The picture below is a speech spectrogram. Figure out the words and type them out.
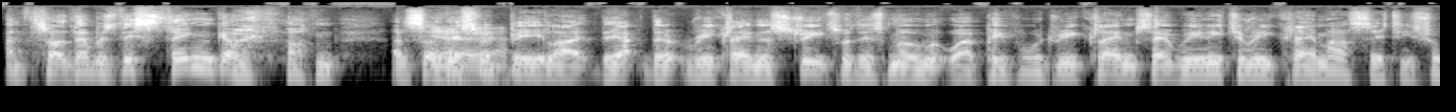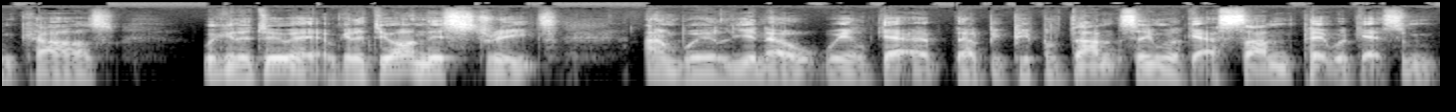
And so there was this thing going on, and so Yeah, this yeah. would be like the, the reclaim the streets was this moment where people would reclaim, say, we need to reclaim our cities from cars. We're going to do it. We're going to do it on this street, and we'll, you know, we'll get a, there'll be people dancing. We'll get a sand pit. We'll get some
